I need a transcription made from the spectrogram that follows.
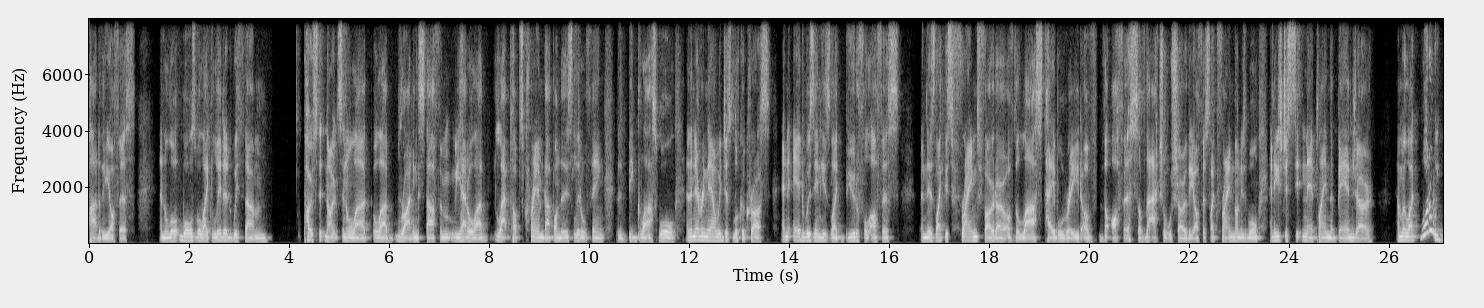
part of the office, and the walls were like littered with um, post-it notes and all our all our writing stuff, and we had all our laptops crammed up onto this little thing, this big glass wall, and then every now we'd just look across, and Ed was in his like beautiful office and there's like this framed photo of the last table read of the office of the actual show the office like framed on his wall and he's just sitting there playing the banjo and we're like what are we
